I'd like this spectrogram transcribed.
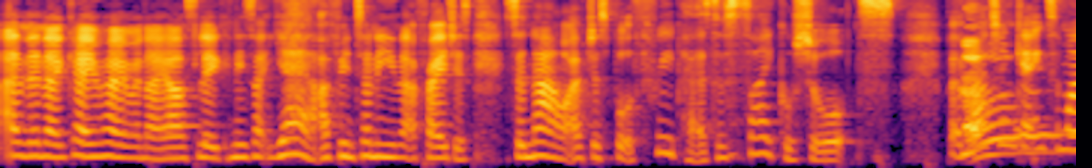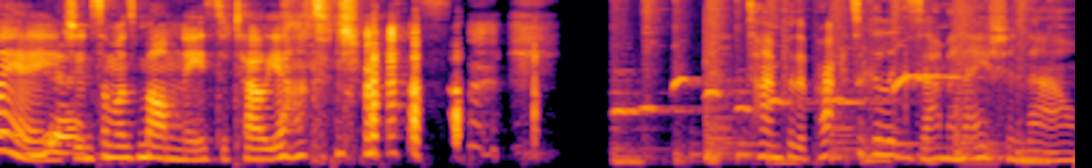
and then I came home and I asked Luke, and he's like, "Yeah, I've been telling you that for ages." So now I've just bought three pairs of cycle shorts. But imagine oh, getting to my age and someone's mum needs to tell you how to dress. Time for the practical examination now.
